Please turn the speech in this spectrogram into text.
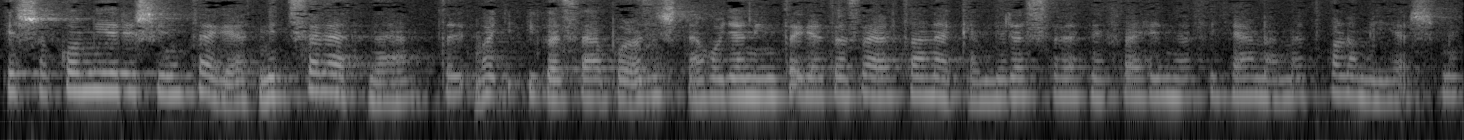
és akkor miért is integet? Mit szeretne? Vagy igazából az Isten hogyan integet azáltal nekem? Mire szeretné felhívni a figyelmemet? Valami ilyesmi.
